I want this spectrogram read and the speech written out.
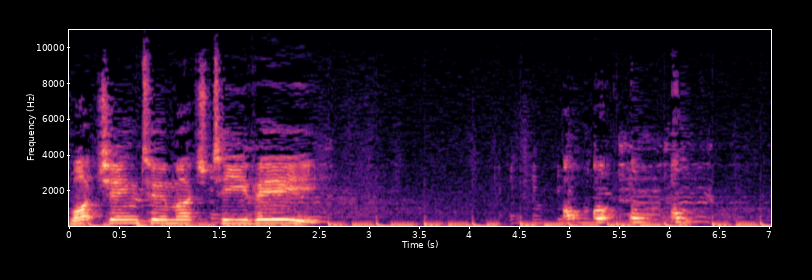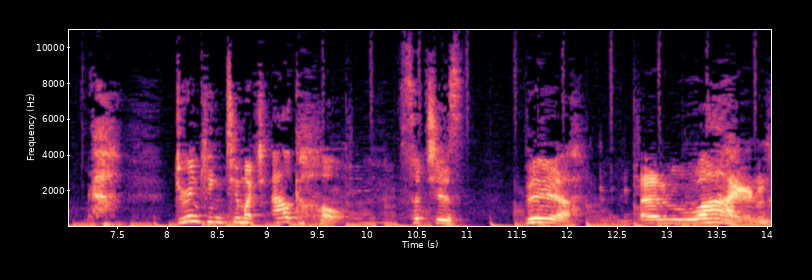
Watching too much TV. Oh, oh, oh, oh. Drinking too much alcohol, such as beer and wine.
